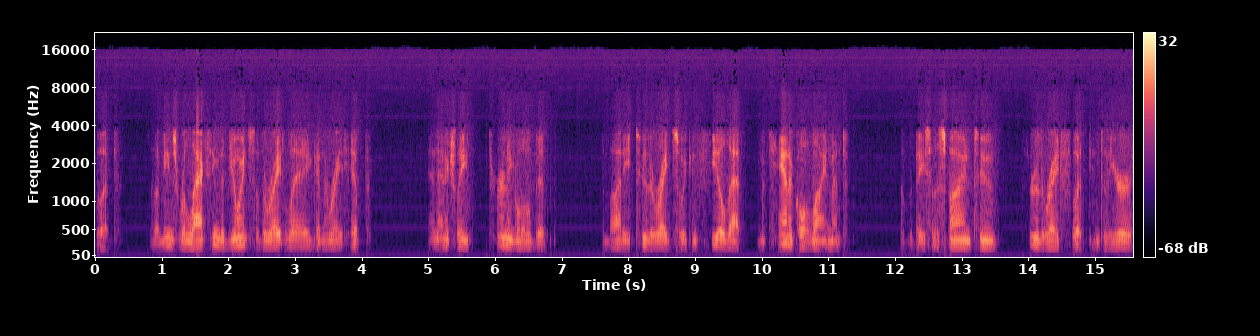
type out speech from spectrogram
foot. So that means relaxing the joints of the right leg and the right hip and actually turning a little bit the body to the right so we can feel that mechanical alignment of the base of the spine to through the right foot into the earth.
